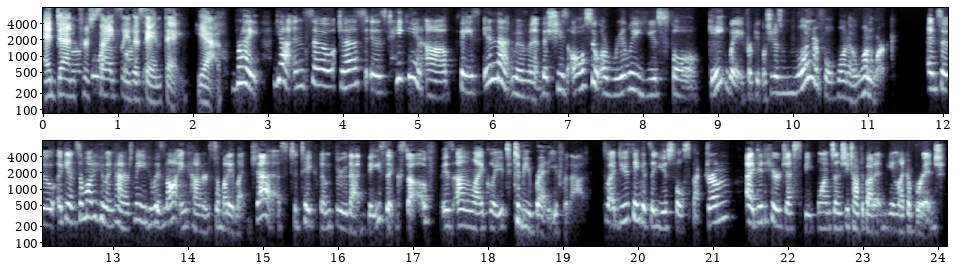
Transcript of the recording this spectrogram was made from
And done or, precisely or the same thing. Yeah. Right. Yeah. And so Jess is taking up space in that movement, but she's also a really useful gateway for people. She does wonderful 101 work. And so, again, someone who encounters me who has not encountered somebody like Jess to take them through that basic stuff is unlikely to be ready for that. So, I do think it's a useful spectrum. I did hear Jess speak once, and she talked about it being like a bridge.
